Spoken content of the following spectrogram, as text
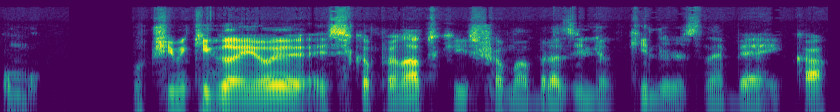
o, o, time que ganhou esse campeonato, que chama Brazilian Killers, né? BRK,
